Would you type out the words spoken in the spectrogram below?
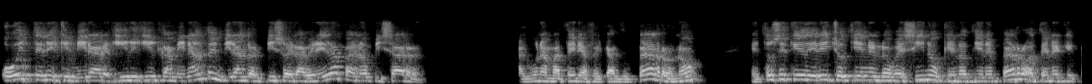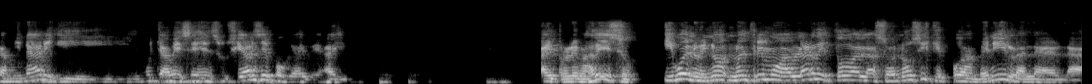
hoy tenés que mirar, ir, ir caminando y mirando al piso de la vereda para no pisar alguna materia fecal de un perro, ¿no? Entonces, ¿qué derecho tienen los vecinos que no tienen perro a tener que caminar y, muchas veces ensuciarse porque hay, hay, problemas de eso? Y bueno, y no, entremos a hablar de todas las zoonosis que puedan venir. La, la, la,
